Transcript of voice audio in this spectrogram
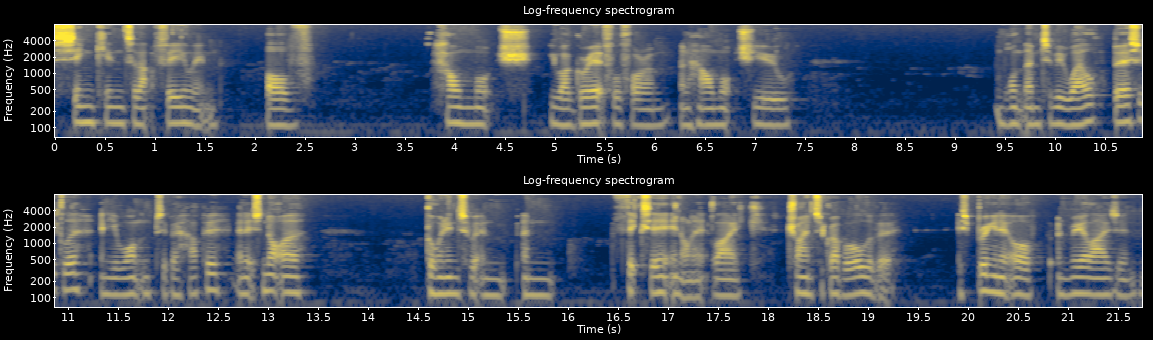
sink into that feeling of how much you are grateful for them and how much you want them to be well, basically, and you want them to be happy. And it's not a going into it and, and fixating on it, like trying to grab hold of it. It's bringing it up and realizing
